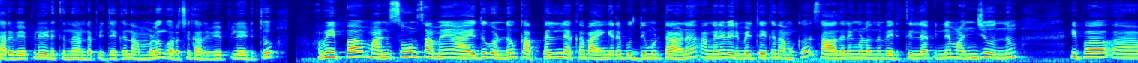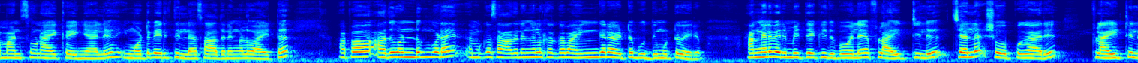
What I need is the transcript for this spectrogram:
കറിവേപ്പില എടുക്കുന്ന കണ്ടപ്പോഴത്തേക്ക് നമ്മളും കുറച്ച് കറിവേപ്പില എടുത്തു. അപ്പോൾ ഇപ്പോൾ മൺസൂൺ സമയമായതുകൊണ്ടും കപ്പലിനൊക്കെ ഭയങ്കര ബുദ്ധിമുട്ടാണ്. അങ്ങനെ വരുമ്പോഴത്തേക്ക് നമുക്ക് സാധനങ്ങളൊന്നും വരത്തില്ല. പിന്നെ മഞ്ജു ഒന്നും ഇപ്പോൾ മൺസൂൺ ആയിക്കഴിഞ്ഞാൽ ഇങ്ങോട്ട് വരത്തില്ല സാധനങ്ങളുമായിട്ട്. അപ്പോൾ അതുകൊണ്ടും കൂടെ നമുക്ക് സാധനങ്ങൾക്കൊക്കെ ഭയങ്കരമായിട്ട് ബുദ്ധിമുട്ട് വരും. അങ്ങനെ വരുമ്പോഴത്തേക്ക് ഇതുപോലെ ഫ്ലൈറ്റിൽ ചില ഷോപ്പുകാർ ഫ്ലൈറ്റിൽ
